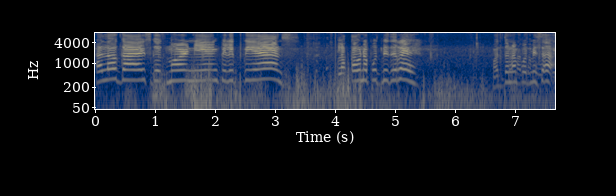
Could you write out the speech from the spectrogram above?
Hello guys, good morning Philippines. Lakaw na pud mi dire. Madto na pud mi sa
